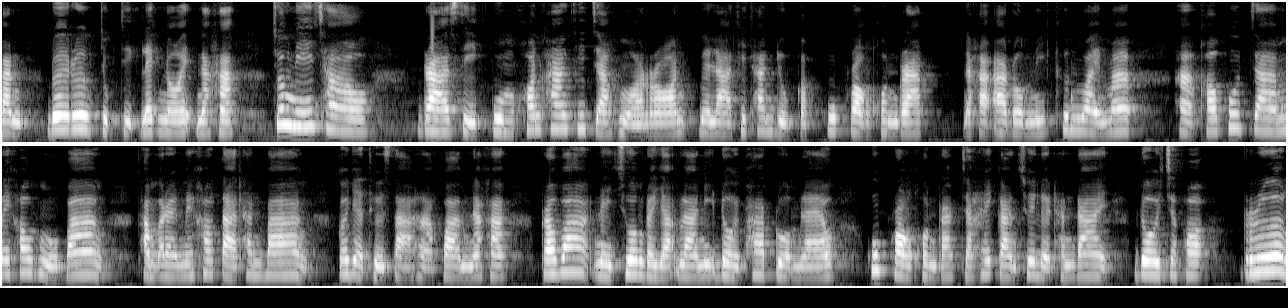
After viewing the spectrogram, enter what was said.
กันด้วยเรื่องจุกจิกเล็กน้อยนะคะ ช่วงนี้ชาวราศีกุมค่อนข้างที่จะหัวร้อนเวลาที่ท่านอยู่กับคู่ครองคนรักนะคะ อารมณ์นี้ขึ้นไวมาก หากเขาพูดจาไม่เข้าหูบ้างทำอะไรไม่เข้าตาท่านบ้าง ก็อย่าถือสาหาความนะคะ เพราะว่าในช่วงระยะเวลานี้โดยภาพรวมแล้ว คู่ครองคนรักจะให้การช่วยเหลือท่านได้ โดยเฉพาะเรื่อง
